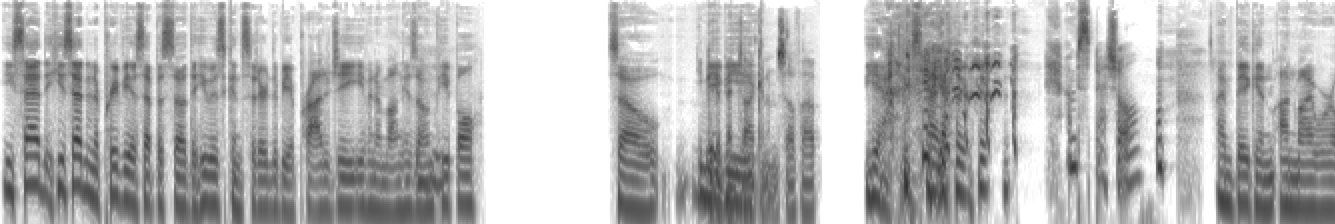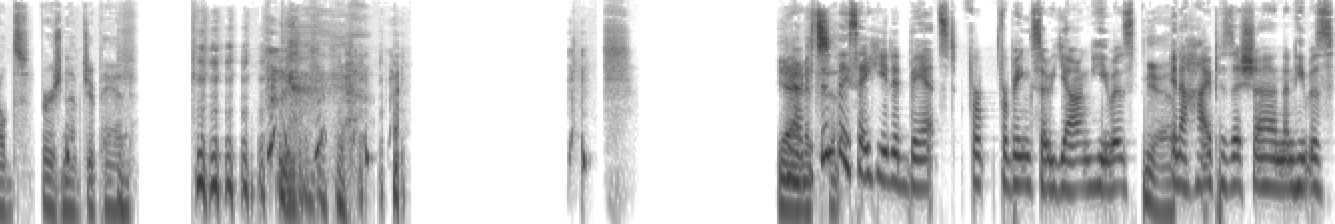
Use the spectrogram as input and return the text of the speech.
He said he said in a previous episode that he was considered to be a prodigy even among his own Mhm. people. So He could have been talking himself up. Yeah, exactly. I'm special. I'm big in on my world's version of Japan. yeah. Yeah, and 'cause it's didn't uh, they say he had advanced for for being so young? He was Yeah. in a high position and he was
